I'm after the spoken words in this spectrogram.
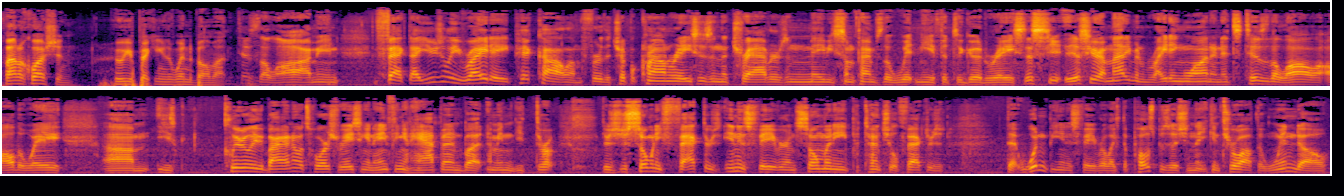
Final question. Who are you picking to win the Belmont? It is the law. I mean, in fact, I usually write a pick column for the Triple Crown races and the Travers and maybe sometimes the Whitney if it's a good race. This year, this year I'm not even writing one, and it's Tiz the Law all the way. Um, he's clearly, the buy. I know it's horse racing and anything can happen, but I mean, throw, there's just so many factors in his favor and so many potential factors that wouldn't be in his favor, like the post position that you can throw out the window.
